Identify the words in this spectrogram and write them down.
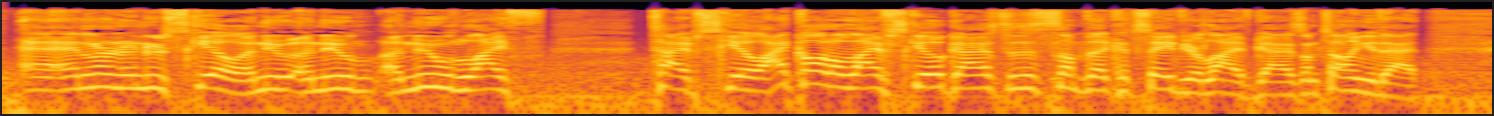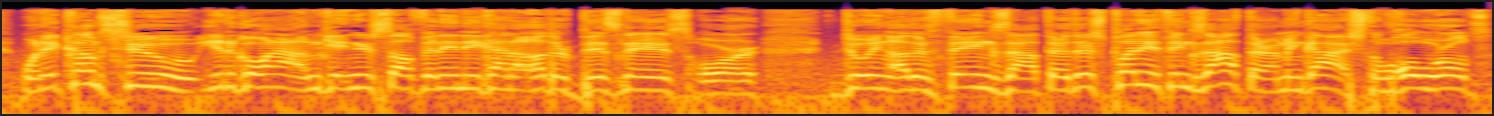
and, and learn a new skill, a new, a new, a new life type skill. I call it a life skill, guys, because this is something that could save your life, guys. I'm telling you that. When it comes to you know going out and getting yourself in any kind of other business or doing other things out there, there's plenty of things out there. I mean, gosh, the whole world's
